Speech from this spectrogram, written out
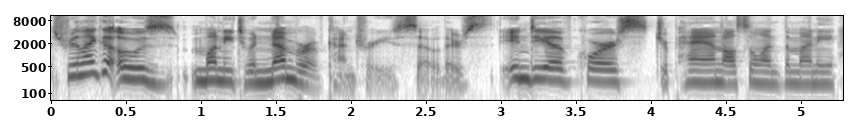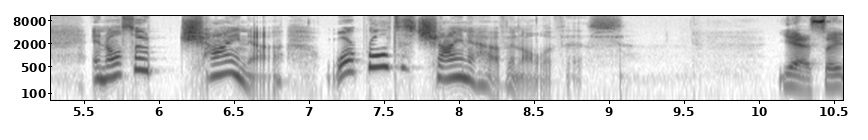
Sri Lanka owes money to a number of countries. So there's India, of course, Japan also lent the money, and also China. What role does China have in all of this? Yeah, so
